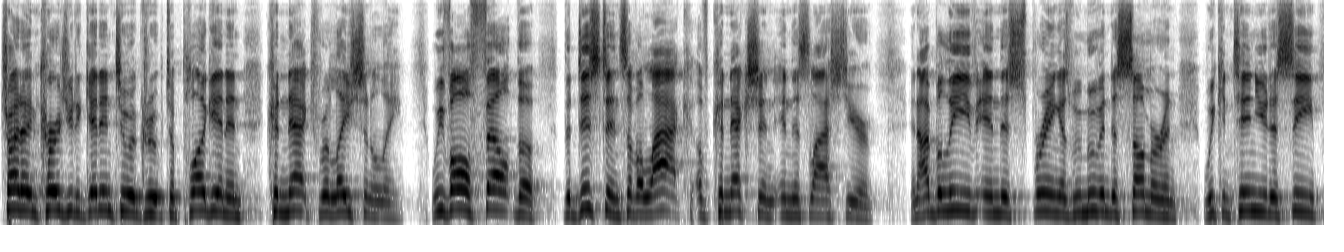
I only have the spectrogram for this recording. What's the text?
try to encourage you to get into a group, to plug in and connect relationally. We've all felt the, the distance of a lack of connection in this last year. And I believe in this spring as we move into summer and we continue to see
